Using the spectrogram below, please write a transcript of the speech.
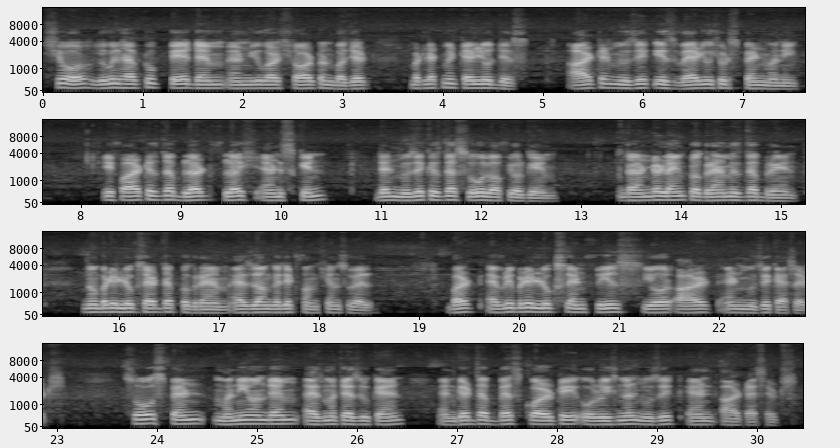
Sure, you will have to pay them and you are short on budget, but let me tell you this art and music is where you should spend money. If art is the blood, flesh, and skin, then music is the soul of your game. The underlying program is the brain. Nobody looks at the program as long as it functions well. But everybody looks and feels your art and music assets. So spend money on them as much as you can and get the best quality original music and art assets.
